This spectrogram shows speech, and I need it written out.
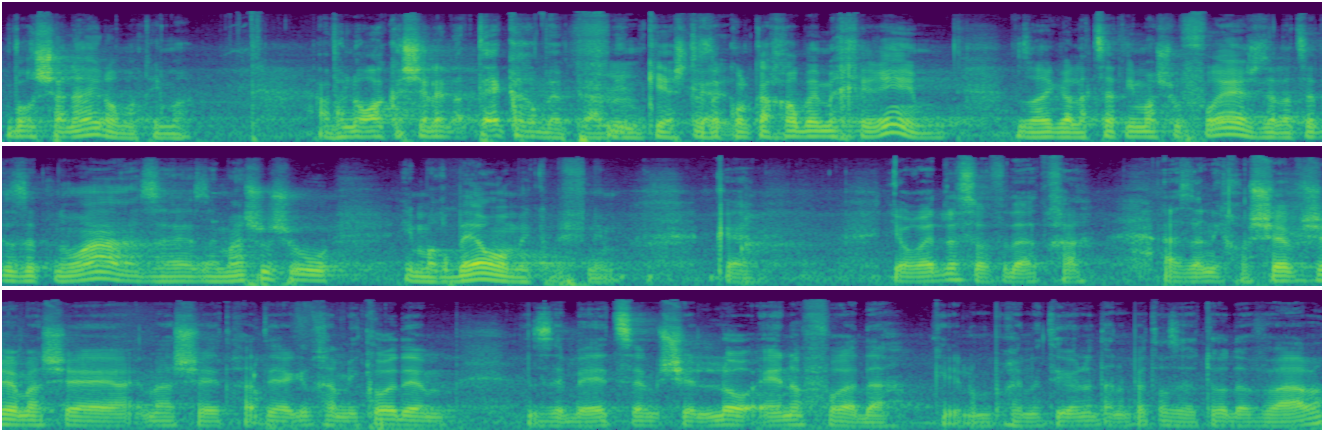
כבר שנה היא לא מתאימה. אבל נורא קשה לנתק הרבה פעמים, כי יש לזה כל כך הרבה מחירים. זה רגע לצאת עם משהו פרש, זה לצאת איזה תנועה, זה, זה משהו שהוא עם הרבה עומק בפנים. כן. יורד לסוף דעתך. אז אני חושב שמה ש... שהתחלתי להגיד לך מקודם, זה בעצם שלא, אין הפרדה. כאילו, מבחינתי יונתן פטר זה אותו דבר.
